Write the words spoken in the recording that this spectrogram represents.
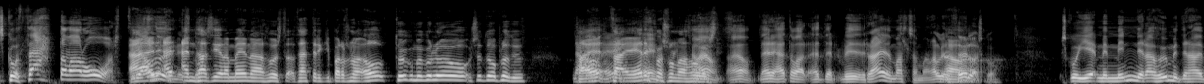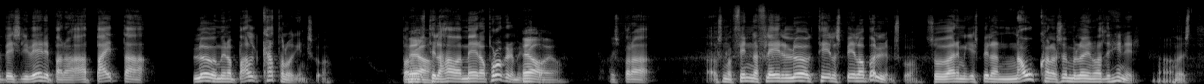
sko þetta var óvart en, en, en sko. það sem ég er að meina, veist, þetta er ekki bara svona Ó, tökum einhver lög og setjum á plötu. Það, er, það er eitthvað svona já, já, nei, þetta var, þetta er, við ræðum allt saman alveg já. sko. Sko ég, mér minnir að hugmyndin hafi basically verið bara að bæta lögum minn á ballkatalógin sko. Bara til að hafa meira á prógraminu já, sko. Þú veist, bara að svona finna fleiri lög til að spila á böllum sko. svo við verðum ekki að spila nákvæmlega sömu lögin og allir hinnir þú veist.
